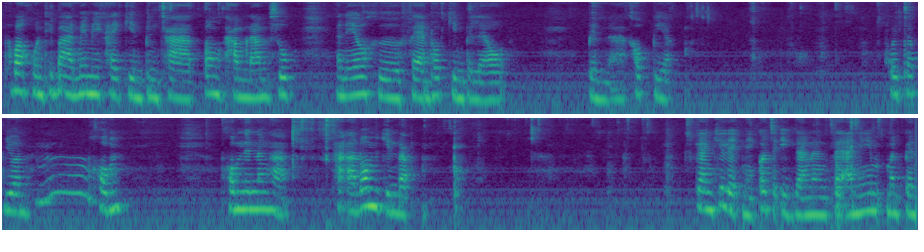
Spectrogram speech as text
เพราะว่าคนที่บ้านไม่มีใครกินเป็นชาต้องทำน้ำซุป อันนี้ก็คือแฟนเขากินไปแล้ว เป็นข้าวเปียกก๋วยจับยวนขม ขมนิดนึงค่ะ ถ้าอารมณ์กินแบบ กงขี้เหล็กนี่ก็จะอีกอย่างหนึ่งแต่อันนี้มันเป็น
